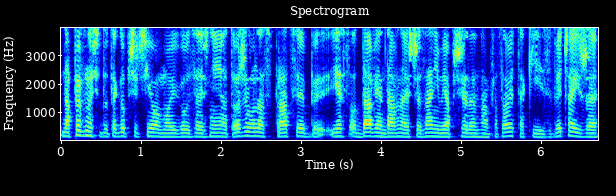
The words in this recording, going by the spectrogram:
na pewno się do tego przyczyniło mojego uzależnienia to, że u nas w pracy jest od dawien dawna, jeszcze zanim ja przyszedłem tam pracować, taki zwyczaj, że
